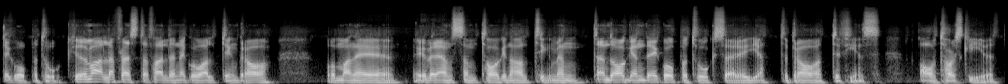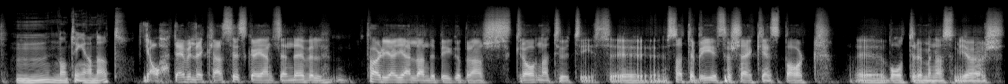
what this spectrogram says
det går på tok. I de allra flesta fallen går allting bra och man är överens om tagen och allting. Men den dagen det går på tok så är det jättebra att det finns avtal skrivet. Mm, någonting annat? Ja, det är väl det klassiska egentligen. Det är väl följa gällande bygg och branschkrav naturligtvis eh, så att det blir försäkringsbart eh, våtrummen som görs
